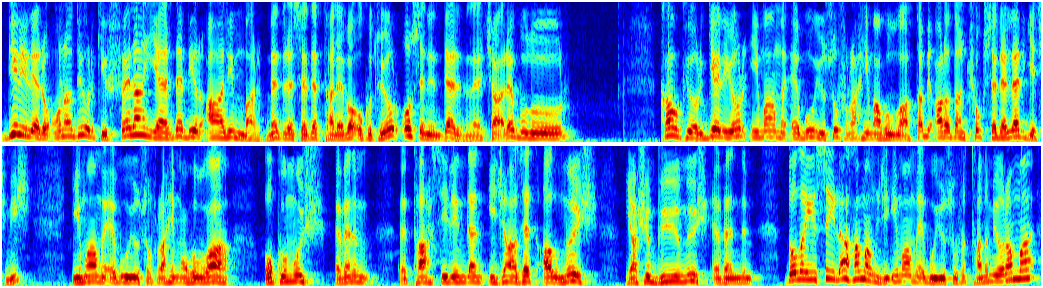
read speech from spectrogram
Birileri ona diyor ki falan yerde bir alim var. Medresede talebe okutuyor. O senin derdine çare bulur. Kalkıyor geliyor İmam-ı Ebu Yusuf Rahimahullah. Tabi aradan çok seneler geçmiş. İmam-ı Ebu Yusuf Rahimahullah okumuş, efendim e, tahsilinden icazet almış, yaşı büyümüş efendim. Dolayısıyla hamamcı İmam Ebu Yusuf'u tanımıyor ama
